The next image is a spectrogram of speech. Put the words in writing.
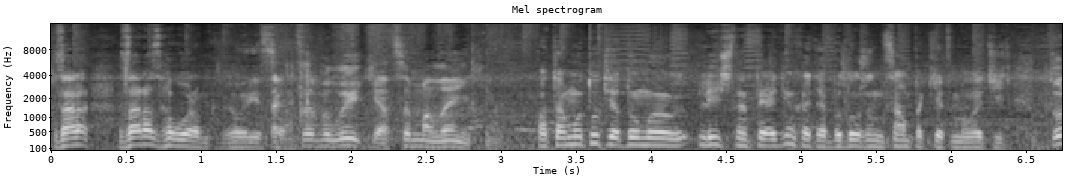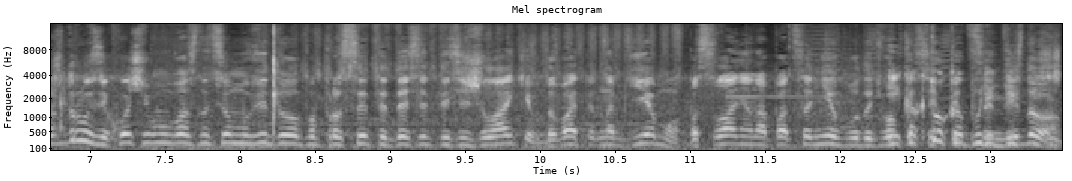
Ну за, за разговором, как говорится. Так це великі, а це маленькі. Потому тут, я думаю, лично ты один хотя бы должен сам пакет молотить. Тож, друзі, хочемо вас на цьому відео попросити 10 тисяч лайків. Давайте наб'ємо. Посилання на пацанів будуть в И как описі только під будет цим 10 відео. тысяч,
